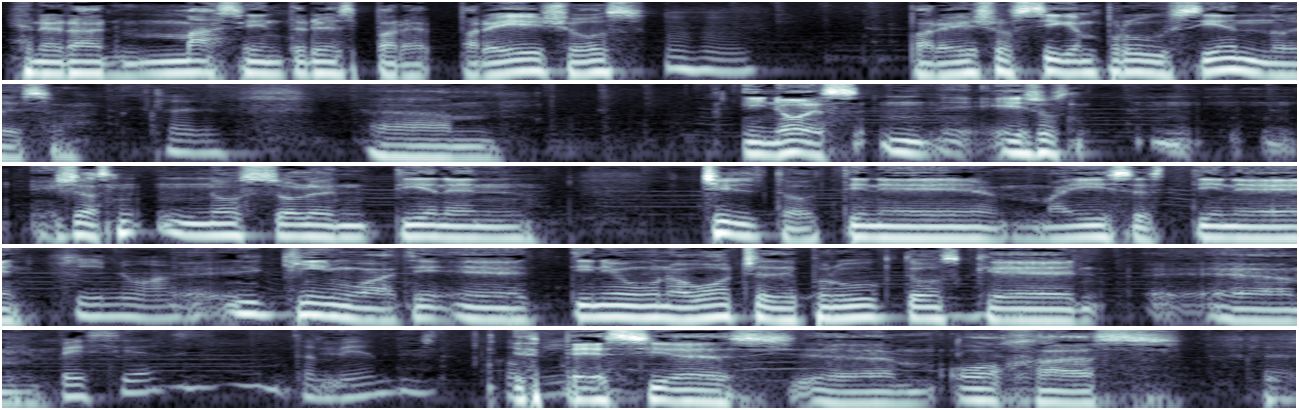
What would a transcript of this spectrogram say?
generar más interés para, para ellos, para ellos siguen produciendo eso. Claro. Um, y no es, ellos, ellas no solo tienen chilto, tiene maíces, tiene Quinoa. eh, quinoa, eh, tiene una bocha de productos que eh, ¿Especias también? ¿Comida? especias, um, hojas, Claro.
